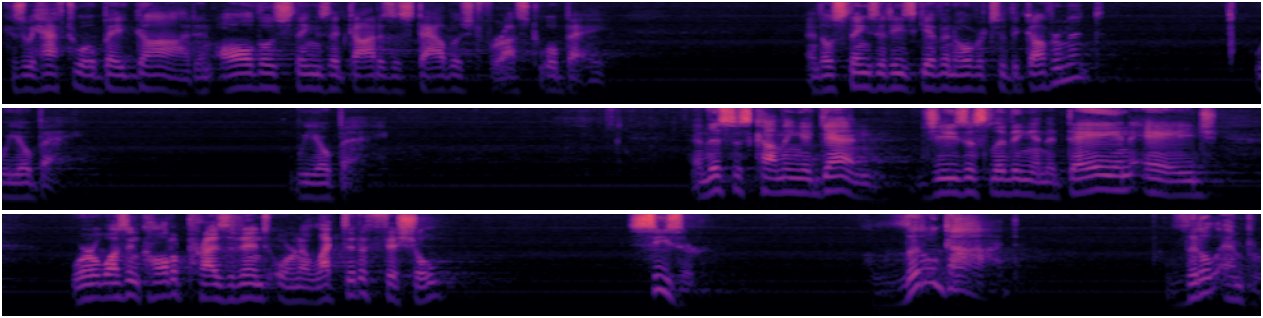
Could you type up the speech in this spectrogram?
Because we have to obey God and all those things that God has established for us to obey. And those things that He's given over to the government, we obey. We obey. And this is coming again. Jesus living in a day and age where it wasn't called a president or an elected official, Caesar, a little God, a little emperor.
